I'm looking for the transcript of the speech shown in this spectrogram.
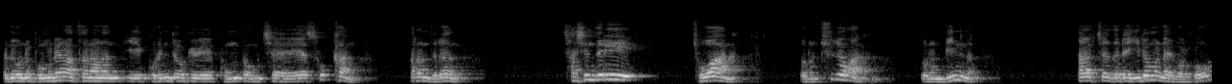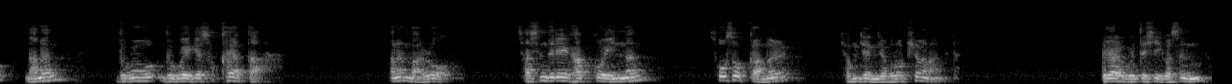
그런데 오늘 본문에 나타나는 이 고린도 교회 공동체에 속한 사람들은 자신들이 좋아하는 또는 추종하는 또는 믿는 사역자들의 이름을 내걸고 나는 누구 누구에게 속하였다 하는 말로 자신들이 갖고 있는 소속감을 경쟁적으로 표현합니다. 우리가 알고 있듯이 이것은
